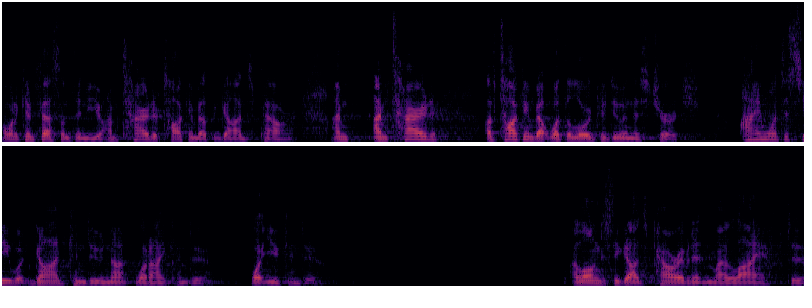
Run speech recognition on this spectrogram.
I want to confess something to you. I'm tired of talking about the God's power. I'm, I'm tired of talking about what the Lord could do in this church. I want to see what God can do, not what I can do, what you can do. I long to see God's power evident in my life, to,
